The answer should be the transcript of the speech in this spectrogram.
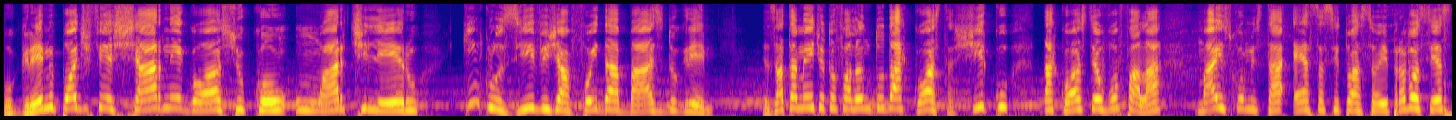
O Grêmio pode fechar negócio com um artilheiro que inclusive já foi da base do Grêmio. Exatamente, eu tô falando do da Costa, Chico da Costa. Eu vou falar mais como está essa situação aí para vocês.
